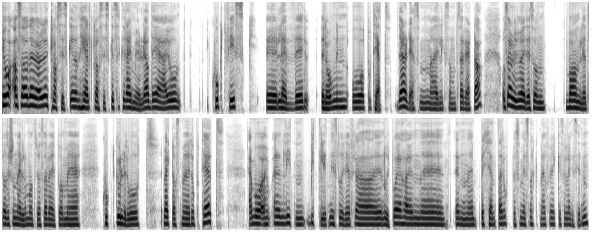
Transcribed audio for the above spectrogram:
Jo, altså, det er jo den klassiske, den helt klassiske skreimjølja. Det er jo kokt fisk, lever, rogn og potet. Det er det som er liksom servert da. Og så er det jo veldig sånn vanlige, tradisjonelle måter å servere på med kokt gulrot, velta smør og potet. Jeg må, en liten, bitte liten historie fra nordpå. Jeg har en, eh, en bekjent der oppe som jeg snakket med for ikke så lenge siden,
